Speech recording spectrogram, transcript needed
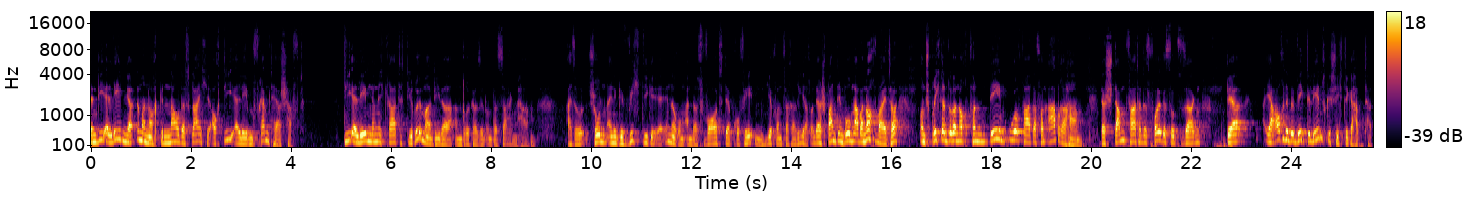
denn die erleben ja immer noch genau das Gleiche. Auch die erleben Fremdherrschaft. Die erleben nämlich gerade die Römer, die da am Drücker sind und das Sagen haben. Also schon eine gewichtige Erinnerung an das Wort der Propheten hier von Zacharias. Und er spannt den Bogen aber noch weiter und spricht dann sogar noch von dem Urvater von Abraham, der Stammvater des Volkes sozusagen, der ja auch eine bewegte Lebensgeschichte gehabt hat,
